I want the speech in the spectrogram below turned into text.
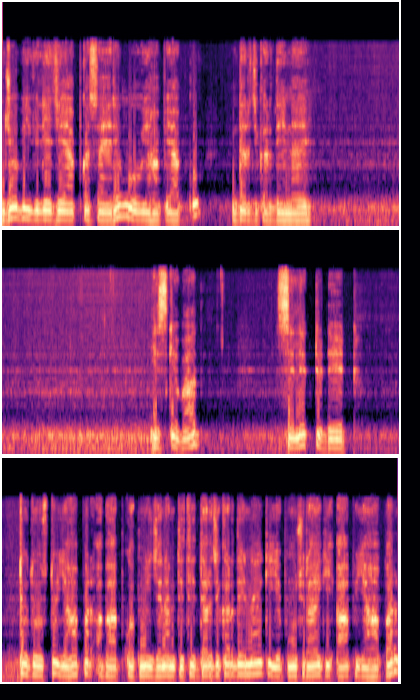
जो भी विलेज है आपका शहर है, वो यहाँ पर आपको दर्ज कर देना है। इसके बाद सेलेक्ट डेट तो दोस्तों, यहाँ पर अब आपको अपनी जन्म तिथि दर्ज कर देना है कि ये पूछ रहा है कि आप यहाँ पर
